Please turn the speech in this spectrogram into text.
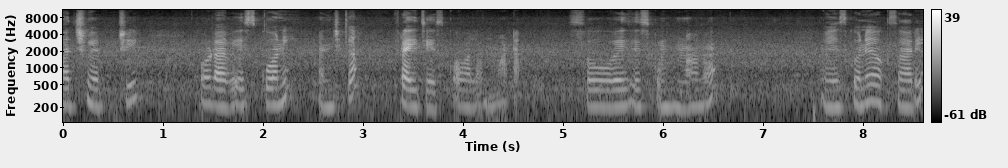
పచ్చిమిర్చి కూడా వేసుకొని మంచిగా ఫ్రై చేసుకోవాలన్నమాట. సో వేసేసుకుంటున్నాను. వేసుకొని ఒకసారి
